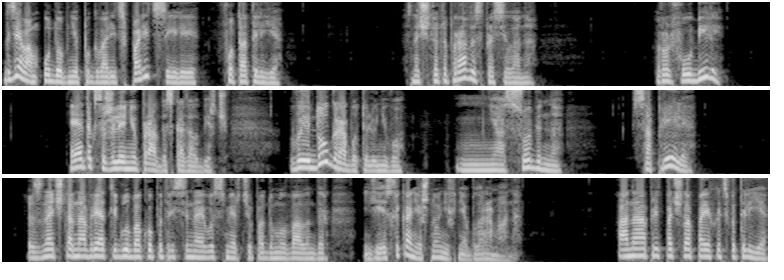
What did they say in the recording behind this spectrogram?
«Где вам удобнее поговорить, в полиции или в фотоателье?» «Значит, это правда?» — спросила она. «Рольфа убили?» «Это, к сожалению, правда», — сказал Бирч. «Вы долго работали у него?» «Не особенно. С апреля». Значит, она вряд ли глубоко потрясена его смертью, подумал Валандер, если, конечно, у них не было романа. Она предпочла поехать в ателье.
